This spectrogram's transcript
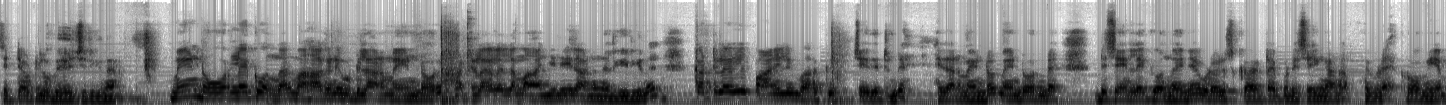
സിറ്റ് ഔട്ടിൽ ഉപയോഗിച്ചിരിക്കുന്നത്. മെയിൻ ഡോറിലേക്ക് വന്നാൽ മഹാഗണി വുഡിലാണ് മെയിൻ ഡോർ കട്ടിളകളെല്ലാം മാഞ്ഞിലയിലാണ് നൽകിയിരിക്കുന്നത്. കട്ടിളകളിൽ പാനലും വർക്ക് ചെയ്തിട്ടുണ്ട്. ഇതാണ് മെയിൻ ഡോർ മെയിൻ ഡോറിന്റെ ഡിസൈനിലേക്ക് വന്നു കഴിഞ്ഞാൽ ഇവിടെ ഒരു സ്ക്വയർ ടൈപ്പ് ഡിസൈൻ കാണാം. ഇവിടെ ക്രോമിയം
